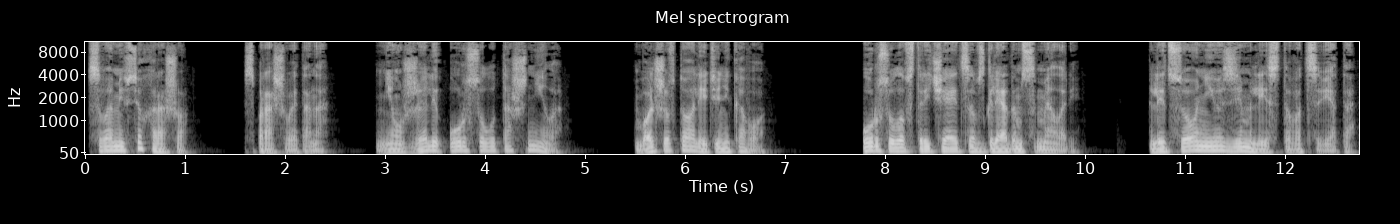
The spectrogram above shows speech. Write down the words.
«С вами все хорошо?» — спрашивает она. «Неужели Урсулу тошнило? Больше в туалете никого». Урсула встречается взглядом с Мэлори. Лицо у нее землистого цвета.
